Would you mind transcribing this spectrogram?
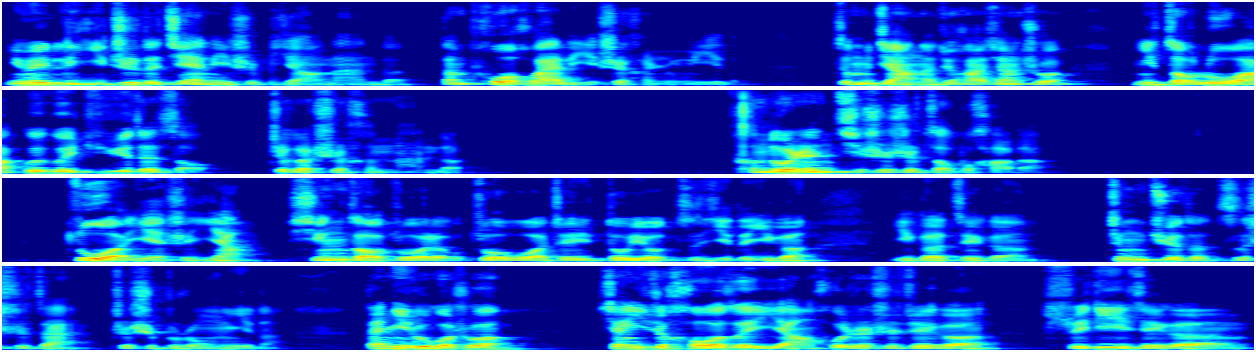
因为理智的建立是比较难的，但破坏理是很容易的。怎么讲呢？就好像说你走路啊，规规矩矩的走，这个是很难的。很多人其实是走不好的。坐也是一样，行走、坐、坐卧，这都有自己的一个一个这个正确的姿势在，这是不容易的。但你如果说像一只猴子一样，或者是这个随地这个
